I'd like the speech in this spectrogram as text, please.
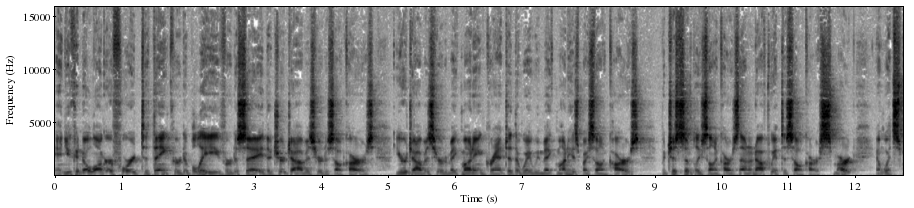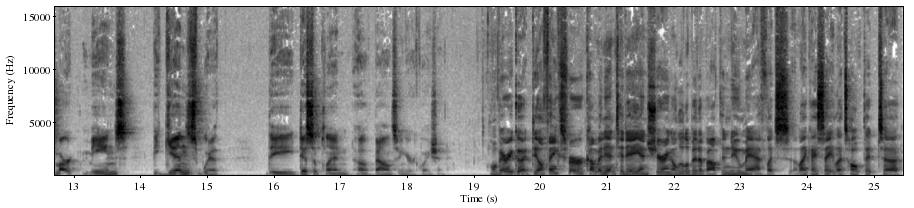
and you can no longer afford to think or to believe or to say that your job is here to sell cars. Your job is here to make money, and granted, the way we make money is by selling cars, but just simply selling cars is not enough. We have to sell cars smart, and what smart means begins with the discipline of balancing your equation. Well, very good. Dale, thanks for coming in today and sharing a little bit about the new math. Let's, like I say, let's hope that uh,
